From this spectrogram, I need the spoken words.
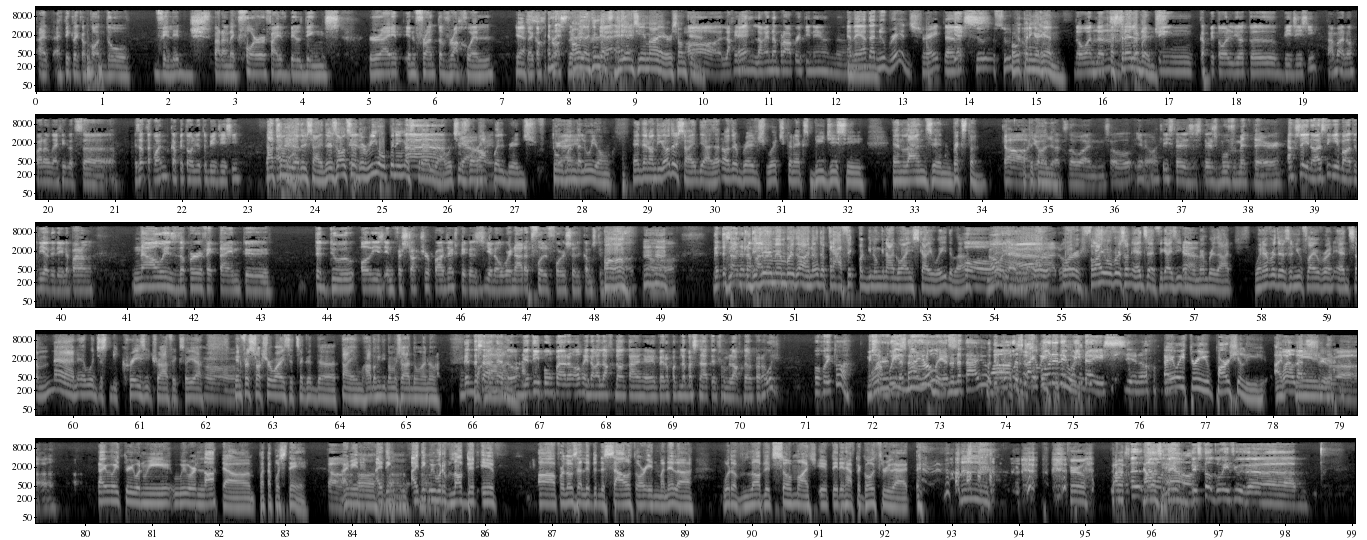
I, I think like a condo village, parang like four or five buildings right in front of Rockwell. Yes. Like across they- the Oh. I think that's Yeah, eh, DMCMI or something. Oh, laki, ng, laki ng property na yun. Uh, And they have that new bridge, right? The, Yes. soon- soon to Opening open. again. the one that's Estrella Bridge. connecting Kapitolyo to BGC. Tama, no? Parang I think that's... Uh, is that the one? Kapitolyo to BGC? That's on the other side. There's also the reopening Estrella, Ah, which is yeah, the okay. Rockwell Bridge to Right. Mandaluyong. And then on the other side, yeah, that other bridge which connects BGC and lands in Brixton. Ah, Kapitolyo. yun, that's the one. So, you know, at least there's there's movement there. Actually, you know, I was thinking about it the other day na parang now is the perfect time to to do all these infrastructure projects because, you know, we're not at full force when it comes to building Oo. out. Oo. Ganda sana na Did you remember the ano the traffic pag nung ginagawa yung Skyway, di ba? Oh, yeah. Or, or flyovers on EDSA, if you guys even Yeah. remember that. Whenever there's a new flyover on EDSA, man, it would just be crazy traffic. So yeah, Oh. infrastructure-wise, it's a good uh, time habang hindi pa masyadong ano. Ang ganda sana, bakbakan. no? Yung tipong parang, okay, naka-lockdown tayo ngayon, pero paglabas natin from lockdown, parang, uy, okay ito ah. May What are subway na these new tayo, roads? may ano na tayo. di ba? Wow, the Skyway Wouldn't it be was- nice, you know? Skyway 3 partially. I Well, that's mean, true. Uh, Skyway 3 when we we were in lockdown, patapos na eh. uh, I mean, Uh, I think uh, I think we would have loved it if, uh, for those that lived in the South or in Manila, would have loved it so much if they didn't have to go through that. True. that was, Well, that now was hell. they're still going through the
